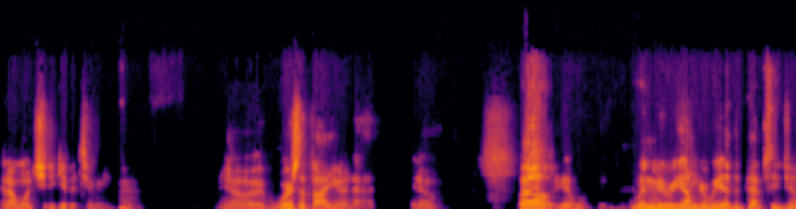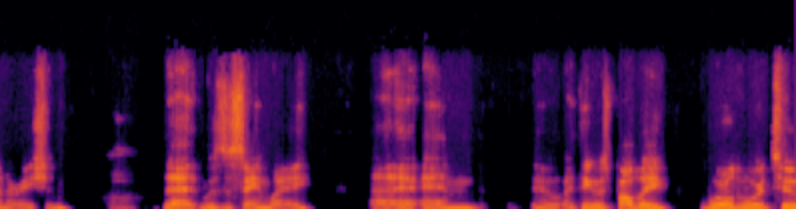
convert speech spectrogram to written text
and i want you to give it to me. Hmm. You know where's the value in that you know? Well you know, when we were younger we had the pepsi generation mm. that was the same way. Uh, and you know i think it was probably world war ii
